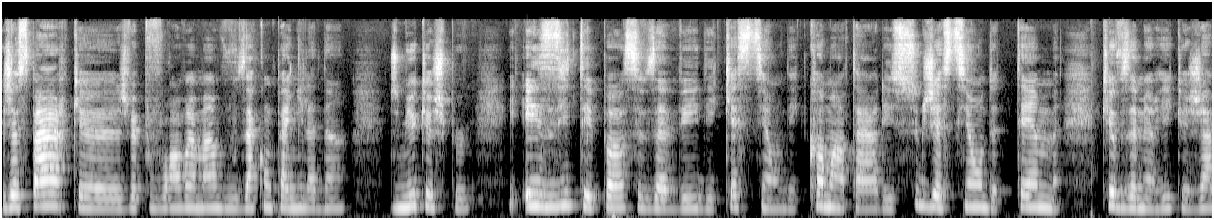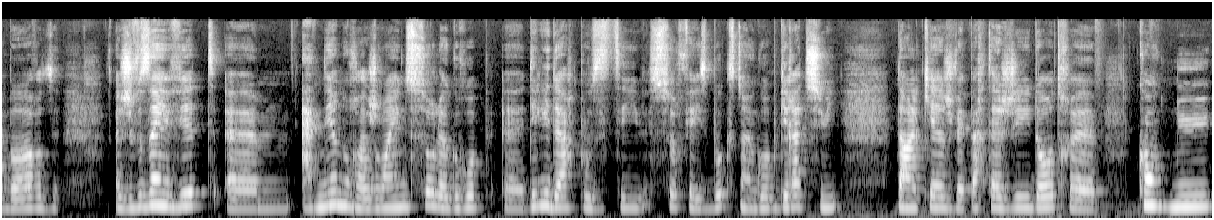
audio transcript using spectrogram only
j'espère que je vais pouvoir vraiment vous accompagner là-dedans du mieux que je peux. Et n'hésitez pas si vous avez des questions, des commentaires, des suggestions de thèmes que vous aimeriez que j'aborde. Je vous invite euh, à venir nous rejoindre sur le groupe euh, des leaders positifs sur Facebook. C'est un groupe gratuit dans lequel je vais partager d'autres euh, contenu.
